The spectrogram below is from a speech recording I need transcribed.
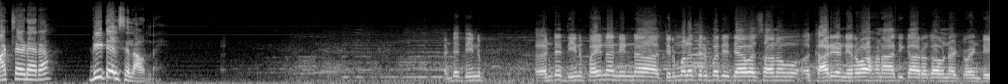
మాట్లాడారా? డీటెయిల్స్ ఎలా ఉన్నాయి? అంటే దీని అంటే దీనిపైన నిన్న తిరుమల తిరుపతి దేవస్థానం కార్యనిర్వహణాధికారిగా ఉన్నటువంటి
